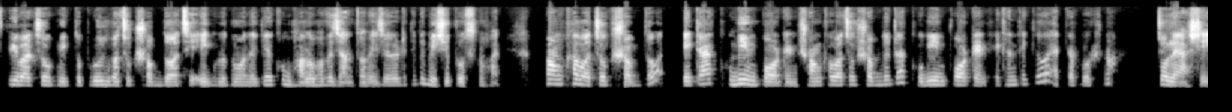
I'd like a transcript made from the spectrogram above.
স্ত্রীবাচক, নিত্য পুরুষবাচক শব্দ আছে, এগুলো তোমাদেরকে খুব ভালোভাবে জানতে হবে, এই জায়গাটা থেকে বেশি প্রশ্ন হয়। সংখ্যাবাচক শব্দ, এটা খুবই ইম্পর্টেন্ট সংখ্যাবাচক শব্দটা খুবই ইম্পর্টেন্ট এখান থেকেও একটা প্রশ্ন চলে আসে।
